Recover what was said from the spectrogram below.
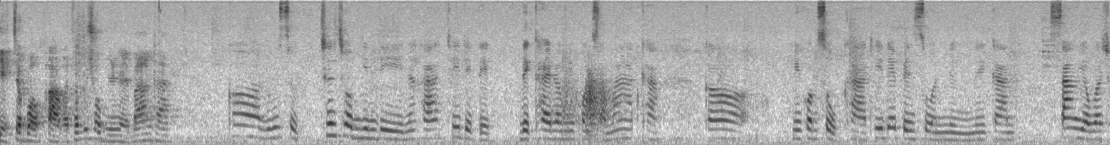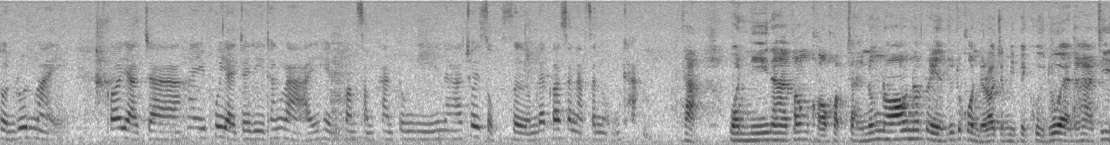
อยากจะบอกกล่าวกับท่านผู้ชมยังไงบ้างคะก็รู้สึกชื่นชมยินดีนะคะ ที่เด็กๆเด็กไทยเรามีความสามารถค่ะ ก็มีความสุขค่ะที่ได้เป็นส่วนหนึ่งในการสร้างเยาวชนรุ่นใหม่ ก็อยากจะให้ผู้ใหญ่ใจดีทั้งหลายเห็นความสำคัญตรงนี้นะคะช่วยส่งเสริมและก็สนับสนุนค่ะ ค่ะ วันนี้นะฮะต้องขอขอบใจน้องๆ นักเรียนทุกๆคนเดี๋ยวเราจะมีไปคุยด้วยนะฮะที่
